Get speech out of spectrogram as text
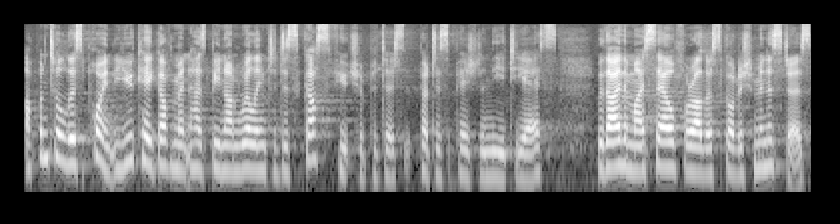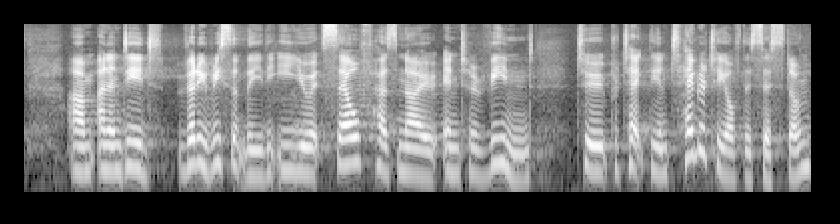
up until this point, the UK government has been unwilling to discuss future partic participation in the ETS with either myself or other Scottish ministers. Um, and indeed, very recently, the EU itself has now intervened to protect the integrity of the system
